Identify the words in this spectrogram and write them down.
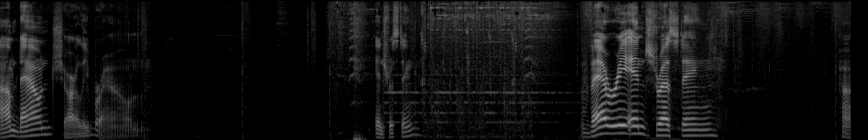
I'm down, Charlie Brown. Interesting. Very interesting. Huh.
